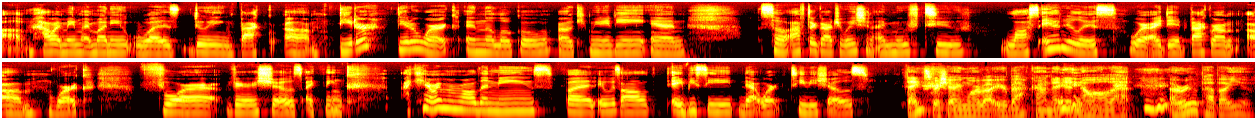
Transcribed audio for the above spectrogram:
um, how I made my money was doing back um, theater theater work in the local uh, community, and so after graduation, I moved to Los Angeles where I did background um, work for various shows. I think I can't remember all the names, but it was all ABC network TV shows. Thanks for sharing more about your background. I didn't know all that. Arub, how about you?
